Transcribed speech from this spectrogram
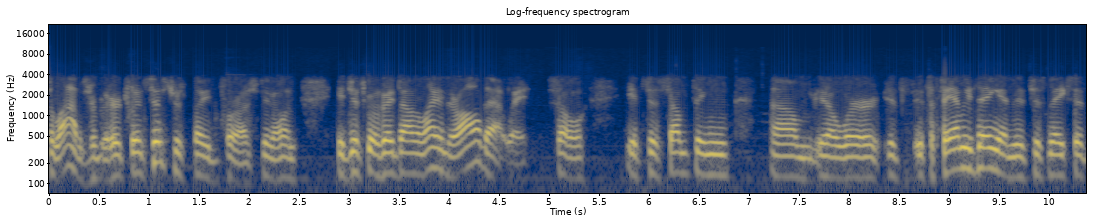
Lobs, her, her twin sisters played for us. You know, and it just goes right down the line. They're all that way. So it's just something, um, you know, where it's it's a family thing, and it just makes it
